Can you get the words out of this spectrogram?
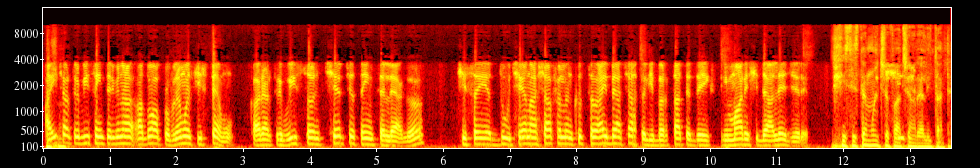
aici ar trebui să intervină a doua problemă, sistemul, care ar trebui să încerce să înțeleagă și să educe în așa fel încât să aibă această libertate de exprimare și de alegere. Și sistemul ce și face în realitate?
